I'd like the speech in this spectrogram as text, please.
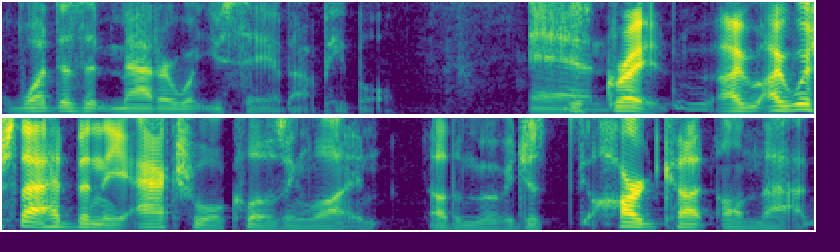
What does it matter what you say about people? It's And great. I, I wish that had been the actual closing line of the movie, just hard cut on that.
